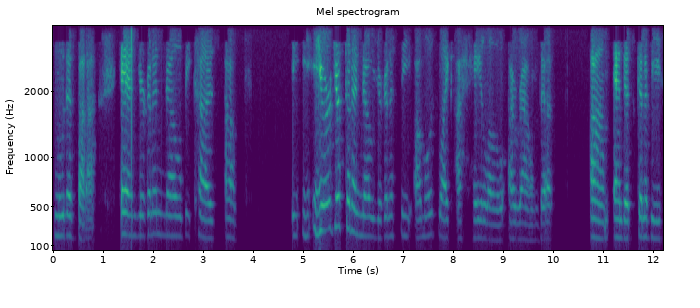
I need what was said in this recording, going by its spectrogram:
smooth as butter. And you're going to know because uh, you're just going to know you're going to see almost like a halo around this um, and it's going to be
